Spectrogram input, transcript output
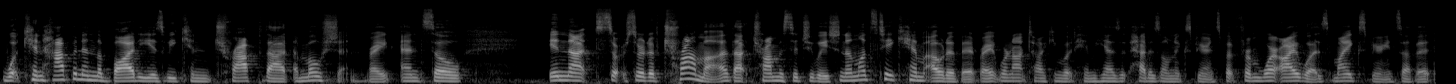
what can happen in the body is we can trap that emotion, right? And so in that so, sort of trauma, that trauma situation, and let's take him out of it, right? We're not talking about him. He has had his own experience, but from where I was, my experience of it,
